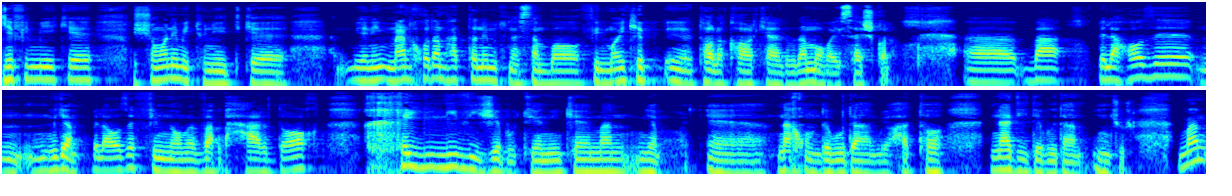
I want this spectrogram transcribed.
یه فیلمیه که شما نمی‌تونید که یعنی من خودم حتی نمی‌تونستم با فیلمایی که تالا کار کرده بودم مقایسش کنم. و به لحاظ میگم به لحاظ فیلمنامه و پرداخت خیلی ویژه بود. یعنی که من میگم نخونده بودم یا حتی ندیده بودم اینجور. من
